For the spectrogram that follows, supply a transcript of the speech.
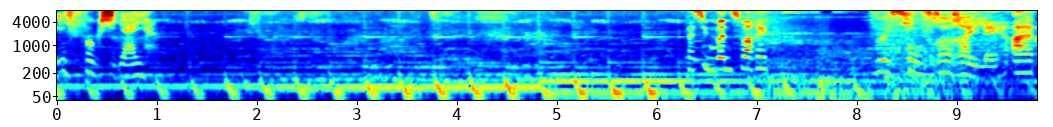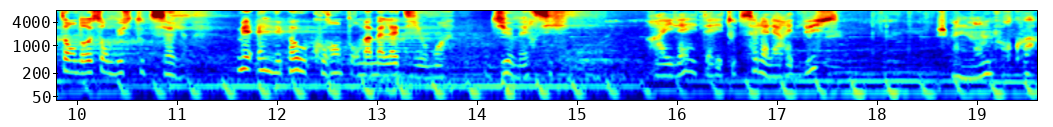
Il faut que j'y aille. Passe une bonne soirée. Pauvre Riley, à attendre son bus toute seule. Mais elle n'est pas au courant pour ma maladie au moins. Dieu merci. Riley est allée toute seule à l'arrêt de bus? Je me demande pourquoi.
